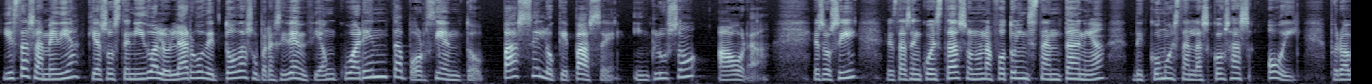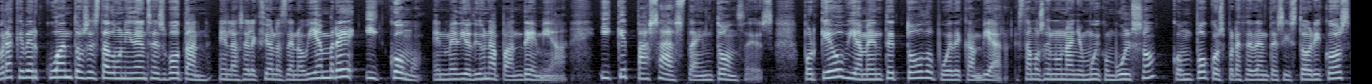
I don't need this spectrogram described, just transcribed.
Y esta es la media que ha sostenido a lo largo de toda su presidencia, un 40%, pase lo que pase, incluso ahora. Eso sí, estas encuestas son una foto instantánea de cómo están las cosas hoy, pero habrá que ver cuántos estadounidenses votan en las elecciones de noviembre y cómo en medio de una pandemia y qué pasa hasta entonces, porque obviamente todo puede cambiar. Estamos en un año muy convulso, con pocos precedentes históricos,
